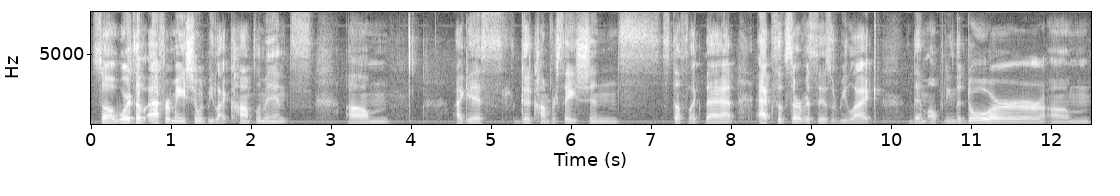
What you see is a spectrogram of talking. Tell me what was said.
So words of affirmation would be like compliments. Um. I guess good conversations, stuff like that. Acts of services would be like them opening the door. Um,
